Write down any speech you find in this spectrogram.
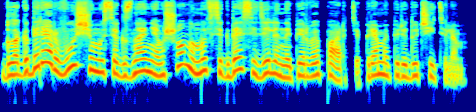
Благодаря рвущемуся к знаниям Шону мы всегда сидели на первой парте, прямо перед учителем.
